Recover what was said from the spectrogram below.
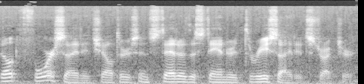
built four sided shelters instead of the standard three sided structure.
